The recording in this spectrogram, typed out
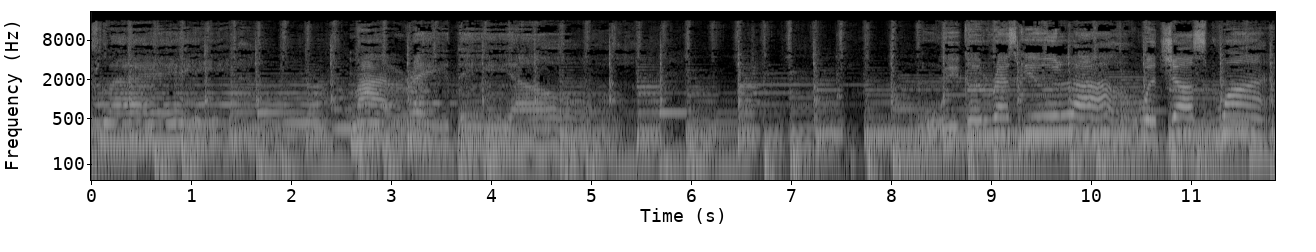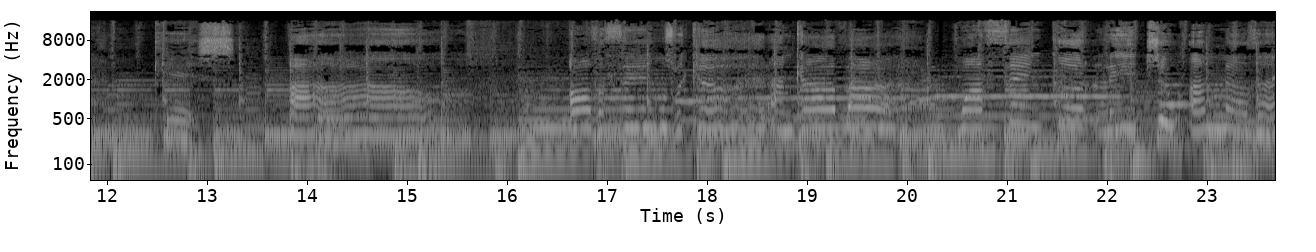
play. My radio. We could rescue love with just one kiss. Oh, to another.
